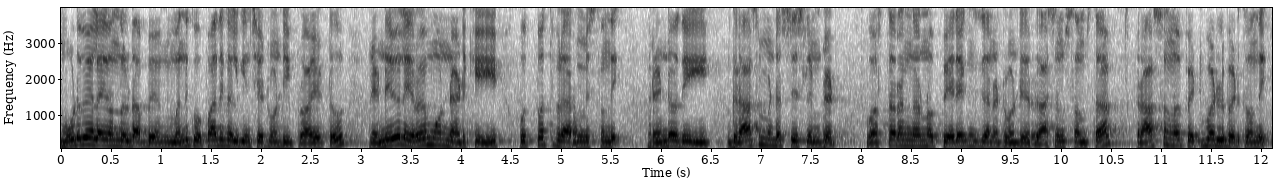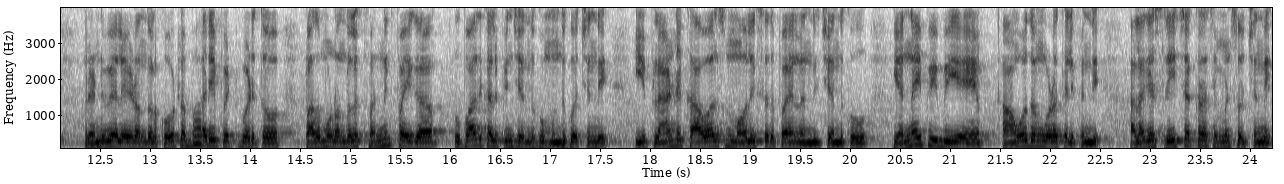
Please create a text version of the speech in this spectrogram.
మూడు వేల ఐదు వందల డెబ్బై ఎనిమిది మందికి ఉపాధి కలిగించేటువంటి ఈ ప్రాజెక్టు రెండు వేల ఇరవై మూడు నాటికి ఉత్పత్తి ప్రారంభిస్తుంది. రెండవది గ్రాసం ఇండస్ట్రీస్ లిమిటెడ్. వస్త్ర రంగంలో పేరెంగినటువంటి గ్రాసం సంస్థ రాష్ట్రంలో పెట్టుబడులు పెడుతోంది. రెండు వేల ఏడు వందల కోట్ల భారీ పెట్టుబడితో పదమూడు వందల మందికి పైగా ఉపాధి కల్పించేందుకు ముందుకొచ్చింది. ఈ ప్లాంట్కి కావాల్సిన మౌలిక సదుపాయాలను అందించేందుకు ఎన్ఐపిబిఏ ఆమోదం కూడా తెలిపింది. అలాగే శ్రీచక్ర సిమెంట్స్ వచ్చింది.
